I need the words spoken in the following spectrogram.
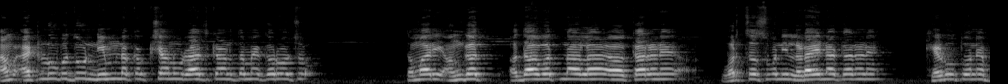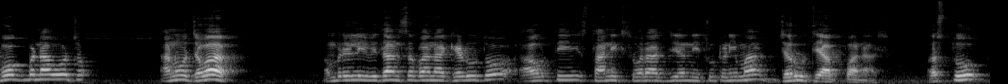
આમ આટલું બધું નિમ્ન કક્ષાનું રાજકારણ તમે કરો છો? તમારી અંગત અદાવતના કારણે, વર્ચસ્વની લડાઈના કારણે ખેડૂતોને ભોગ બનાવો છો? આનો જવાબ અમરેલી વિધાનસભાના ખેડૂતો આવતી સ્થાનિક સ્વરાજ્યની ચૂંટણીમાં જરૂરથી આપવાના છે. અસ્તુ,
